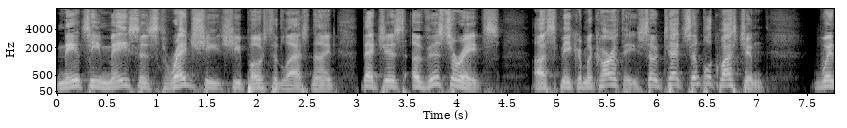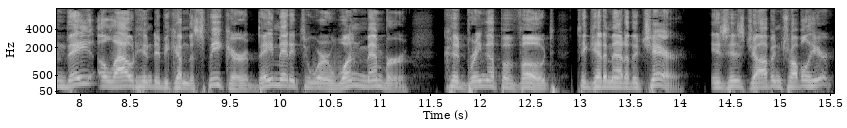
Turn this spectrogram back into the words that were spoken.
Nancy Mace's thread sheet she posted last night that just eviscerates uh, Speaker McCarthy. So, Ted, simple question. When they allowed him to become the Speaker, they made it to where one member could bring up a vote to get him out of the chair. Is his job in trouble here?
